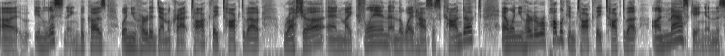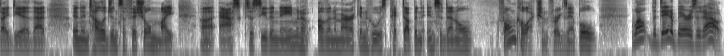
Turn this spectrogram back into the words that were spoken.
uh, in listening because when you heard a Democrat talk, they talked about Russia and Mike Flynn and the White House's conduct, and when you heard a Republican talk, they talked about unmasking and this idea that an intelligence official might uh, ask to see the name of, of an American who was picked up in incidental phone collection, for example. Well, the data bears it out.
